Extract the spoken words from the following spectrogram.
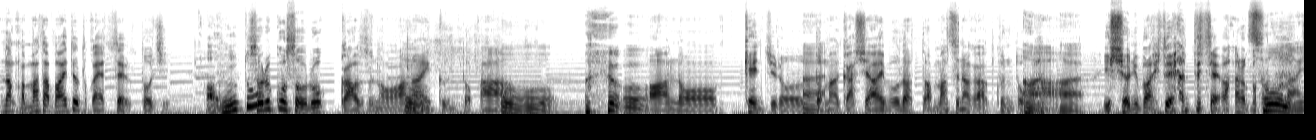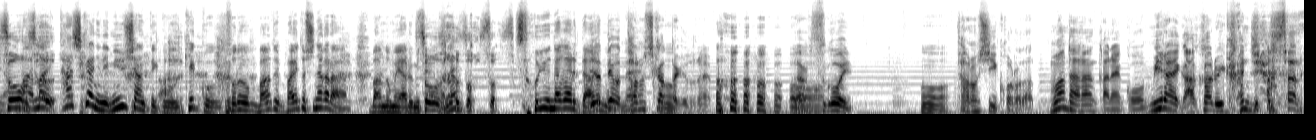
なんかまたバイトとかやってたよ当時。あ本当？それこそロッカーズの穴井君とか、うん。うんうん。あのケンチロはい。と、まあ、合唱相棒だった松永君とか、はいは一緒にバイトやってたよあの子。そうなんや。そうそう。まあまあ、確かにねミュージシャンってこう 結構そのバンドバイトしながらバンドもやるみたいなね。そうそうそうそう。そういう流れってあいやるもんね。でも楽しかったけどね、どなんかすごいうん楽しい頃だまだなんかねこう未来が明るい感じがしたね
